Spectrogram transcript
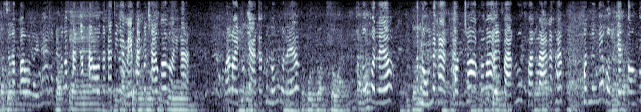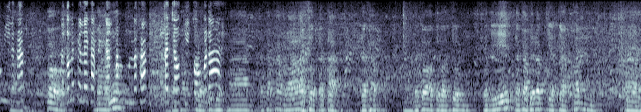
ตำบล ซาลาเปาอร่อยมากนะคะแล้วก็ผัดกะเพรานะคะ ที่ยายไหมผัดเมื่อเช้าก็อร่อยค่ะอร่อยทุกอย่างกับขนมหมดแล้ว ตำบลวังสวรรค์ขนมหมดแล้ว ขนมนะคะ คนชอบเพราะว่าไปฝากลูกฝากร้านนะคะ คนหนึ่งได้หกเจ็ดกล่องก็มีนะคะ ก็แต่ก็ไม่เป็นไรค่ะเป็นการทำบุญนะคะใครจะเอากี่กล่องก็ได้ทานนะครับข้างร้านส่วนต่างๆนะครับอ่าแล้วก็ตลอดจนวันนี้นะครับได้รับเกียรติจากท่านอ่า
